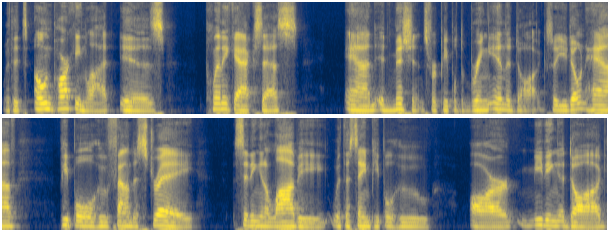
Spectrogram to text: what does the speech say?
with its own parking lot is clinic access and admissions for people to bring in a dog. So you don't have people who found a stray sitting in a lobby with the same people who are meeting a dog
